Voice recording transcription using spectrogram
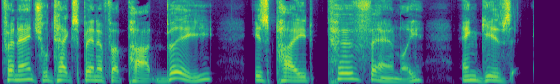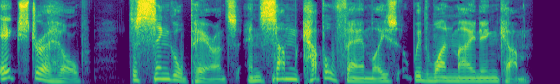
Financial tax benefit part B is paid per family and gives extra help to single parents and some couple families with one main income.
